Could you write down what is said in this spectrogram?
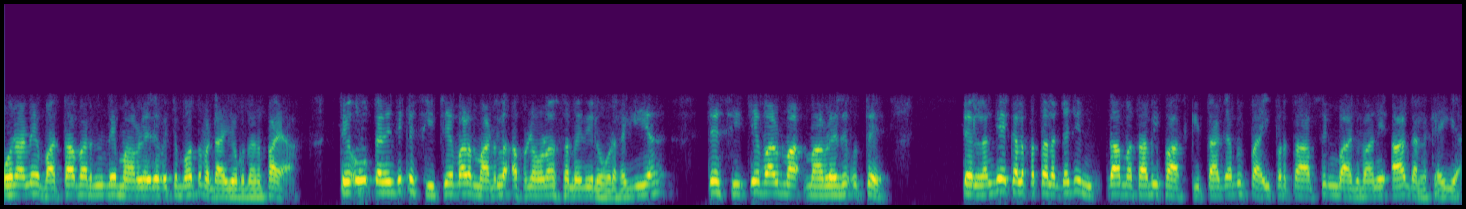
ਉਹਨਾਂ ਨੇ ਵਾਤਾਵਰਣ ਦੇ ਮਾਮਲੇ ਦੇ ਵਿੱਚ ਬਹੁਤ ਵੱਡਾ ਯੋਗਦਾਨ ਪਾਇਆ। ਤੇ ਉਹ ਕਹਿੰਦੇ ਜੀ ਕਿ ਸੀਚੇਵਾਲ ਮਾਡਲ ਅਪਣਾਉਣਾ ਸਮੇਂ ਦੀ ਲੋੜ ਹੈਗੀ ਆ। ਤੇ ਸੀਚੇਵਾਲ ਮਾ- ਮਾਮਲੇ ਦੇ ਉੱਤੇ ਤੇ ਲੰਘੇ ਕੱਲ ਪਤਾ ਲੱਗਾ ਜੀ ਦਾ ਮਤਾ ਵੀ ਪਾਸ ਕੀਤਾ ਗਿਆ ਵੀ ਭਾਈ ਪ੍ਰਤਾਪ ਸਿੰਘ ਬਾਜਵਾ ਨੇ ਆਹ ਗੱਲ ਕਹੀ ਆ।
